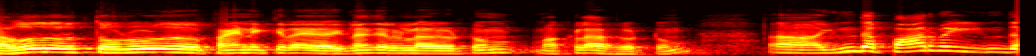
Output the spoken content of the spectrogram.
சகோதரத்தோடு பயணிக்கிற இளைஞர்களாகட்டும் மக்களாகட்டும் இந்த பார்வை இந்த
